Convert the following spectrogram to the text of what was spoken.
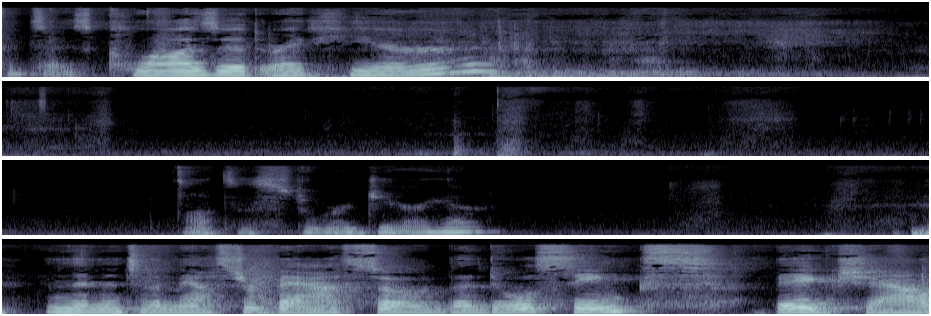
Good size closet right here. Lots of storage area. And then into the master bath. So the dual sinks, big shower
